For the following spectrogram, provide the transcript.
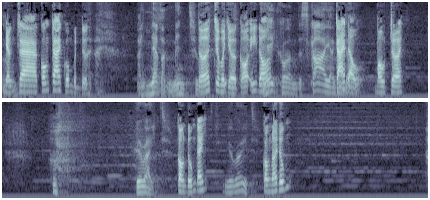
nhận ra con trai của mình được. Tớ chưa bao giờ có ý đó. Trái đầu, bầu trời. Con đúng đấy, con nói đúng.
